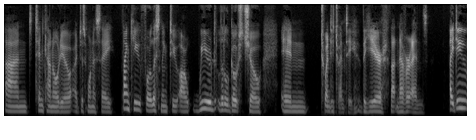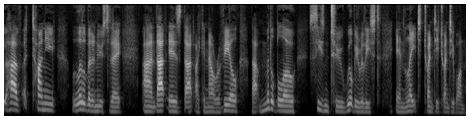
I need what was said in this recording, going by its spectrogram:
and Tin Can Audio, I just want to say thank you for listening to our weird little ghost show in 2020, the year that never ends. I do have a tiny little bit of news today, and that is that I can now reveal that Middle Below Season 2 will be released in late 2021.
